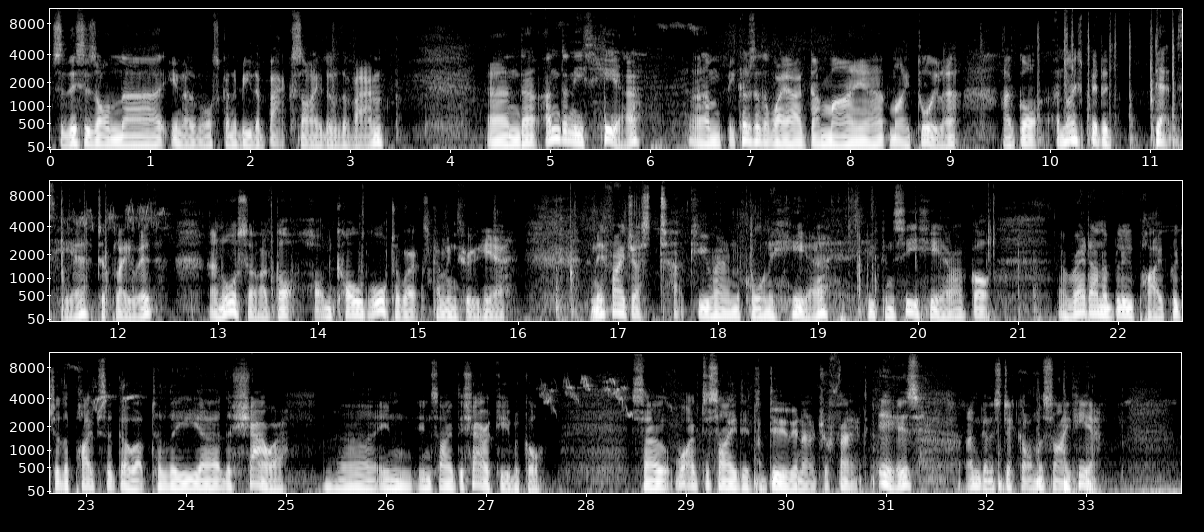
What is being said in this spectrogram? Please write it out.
So this is on uh, you know what's going to be the back side of the van. And uh, underneath here um, because of the way I've done my uh, my toilet I've got a nice bit of depth here to play with. And also I've got hot and cold waterworks coming through here and if I just tuck you around the corner here you can see here I've got a red and a blue pipe which are the pipes that go up to the uh, the shower uh, in inside the shower cubicle. So what I've decided to do in actual fact is I'm going to stick it on the side here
